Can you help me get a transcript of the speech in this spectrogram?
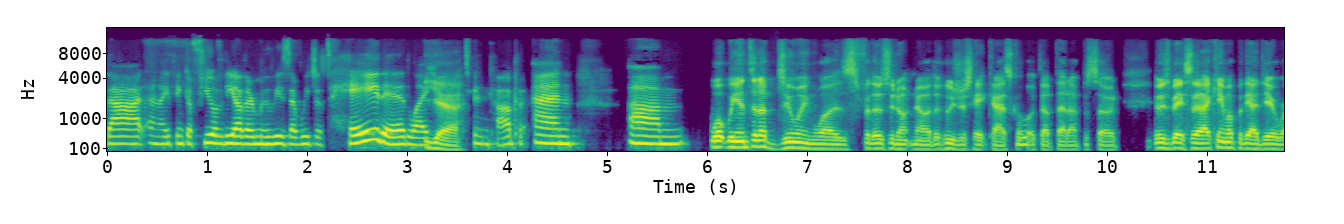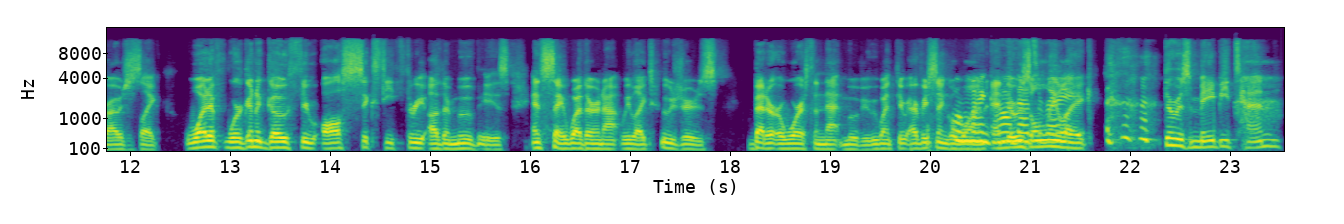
that and i think a few of the other movies that we just hated like yeah tin cup and um what we ended up doing was for those who don't know the hoosiers hate cast go looked up that episode it was basically i came up with the idea where i was just like what if we're going to go through all 63 other movies and say whether or not we liked hoosiers better or worse than that movie we went through every single oh one God, and there was only right. like there was maybe 10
